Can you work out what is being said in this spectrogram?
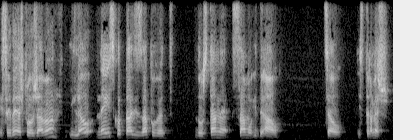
И Средеяш продължава. И не е искал тази заповед да остане само идеал, цел и стремеж,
